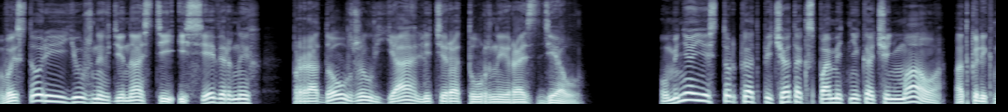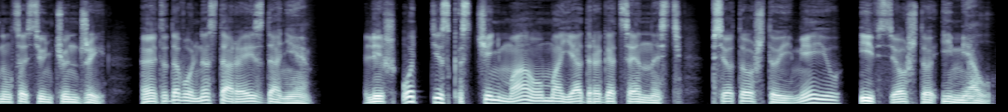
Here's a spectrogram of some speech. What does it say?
В истории южных династий и северных продолжил я литературный раздел. «У меня есть только отпечаток с памятника Ченьмао», — откликнулся Сюнь Чунджи. «Это довольно старое издание. Лишь оттиск с Ченьмао — моя драгоценность, все то, что имею, и все, что имел.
